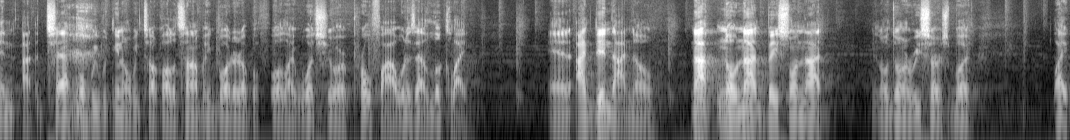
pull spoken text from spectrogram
and I, Chad, we you know we talk all the time, but he brought it up before. Like, what's your profile? What does that look like? And I did not know. Not no, not based on not you know doing research, but like,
